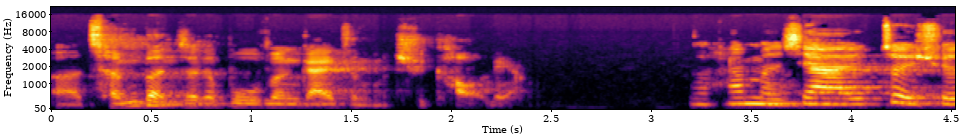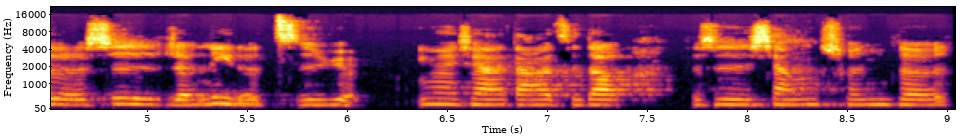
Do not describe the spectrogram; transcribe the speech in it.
呃，成本这个部分该怎么去考量？他们现在最缺的是人力的资源，因为现在大家知道，就是乡村的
